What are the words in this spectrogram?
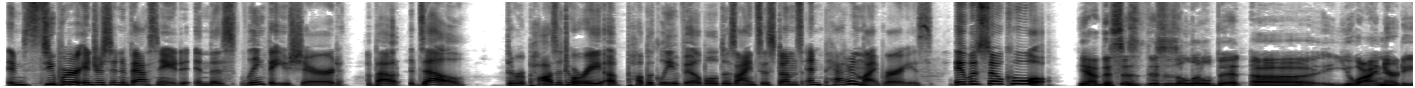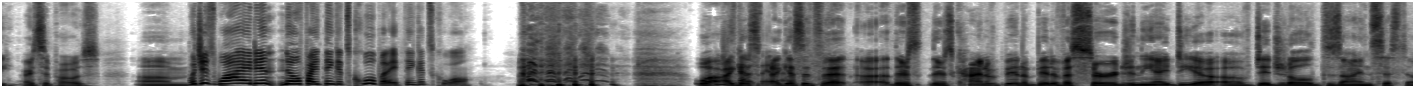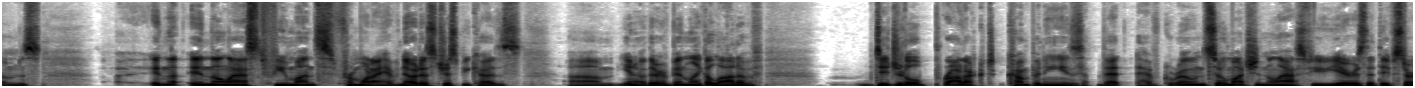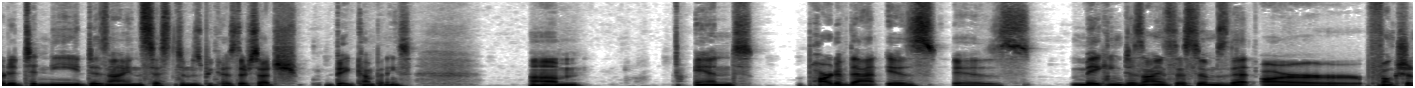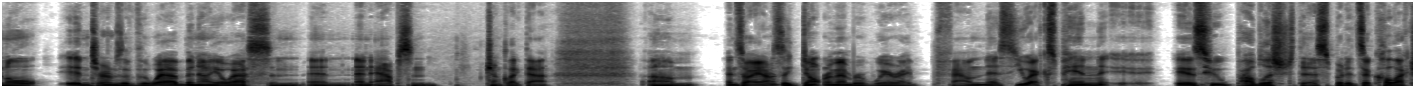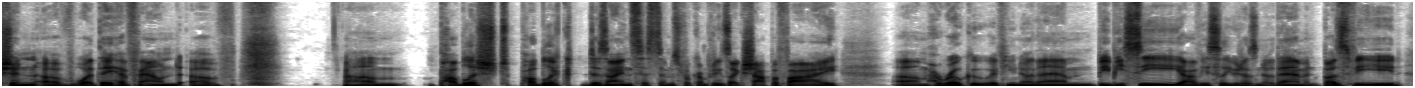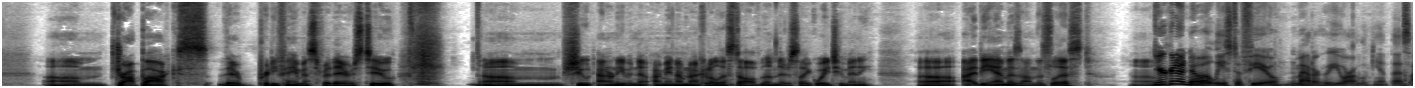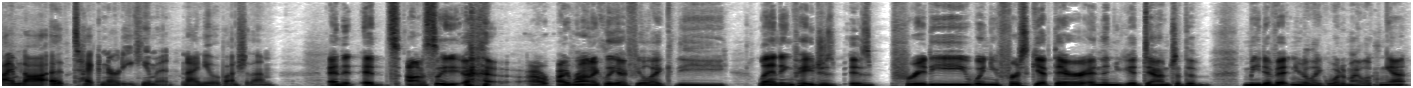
am super interested and fascinated in this link that you shared about Adele, the repository of publicly available design systems and pattern libraries. It was so cool. Yeah, this is this is a little bit uh UI nerdy, I suppose. Um Which is why I didn't know if I think it's cool, but I think it's cool. Well, I guess I guess it's that uh, there's there's kind of been a bit of a surge in the idea of digital design systems uh, in the in the last few months, from what I have noticed. Just because, um, you know, there have been like a lot of digital product companies that have grown so much in the last few years that they've started to need design systems because they're such big companies. Um, and part of that is is making design systems that are functional in terms of the web and iOS and and and apps and junk like that. Um, and so I honestly don't remember where I found this. UXPin is who published this, but it's a collection of what they have found of um, published public design systems for companies like Shopify, um, Heroku, if you know them, BBC, obviously, who doesn't know them, and BuzzFeed, um, Dropbox, they're pretty famous for theirs too. Um, shoot, I don't even know. I mean, I'm not going to list all of them. There's like way too many. Uh, IBM is on this list. Um, You're going to know at least a few, no matter who you are looking at this. I'm not a tech nerdy human, and I knew a bunch of them. and it, it's honestly ironically i feel like the landing page is is pretty when you first get there and then you get down to the meat of it and you're like what am i looking at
